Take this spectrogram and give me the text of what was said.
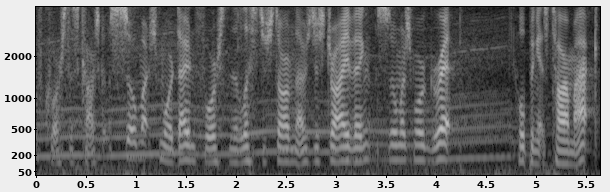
Of course, this car's got so much more downforce than the Lister Storm that I was just driving. So much more grip. Hoping it's tarmac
